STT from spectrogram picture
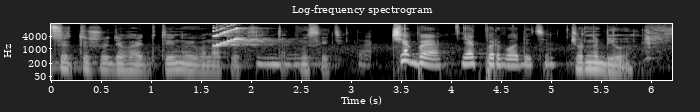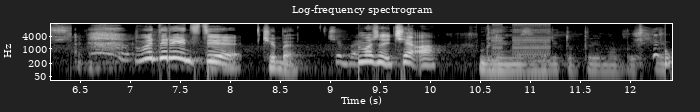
Це те, що одягає дитину, і вона тут так висить. ЧБ. Як переводиться? Чорно-біле. В материнстві. ЧБ. ЧБ. Можна ЧА. Блін, я взагалі тупий, мабуть.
